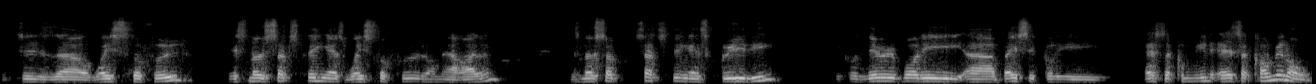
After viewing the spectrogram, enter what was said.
which is uh, waste of food. There's no such thing as waste of food on our island. There's no su- such thing as greedy because everybody uh, basically, as a, commun- as a communal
